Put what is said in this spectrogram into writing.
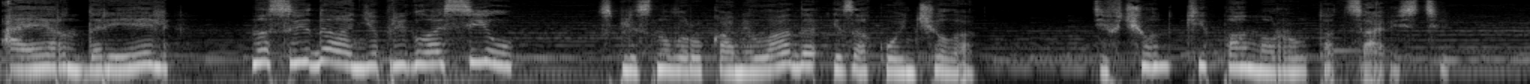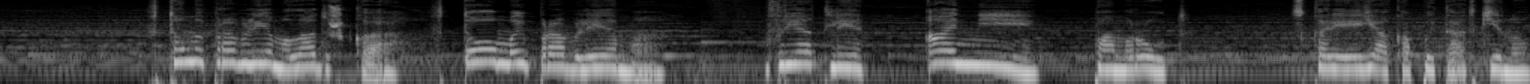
Аэрн Дариэль на свидание пригласил!» Сплеснула руками Лада и закончила. «Девчонки помрут от зависти». «В том и проблема, ладушка, в том и проблема. Вряд ли они помрут. Скорее я копыта откину.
